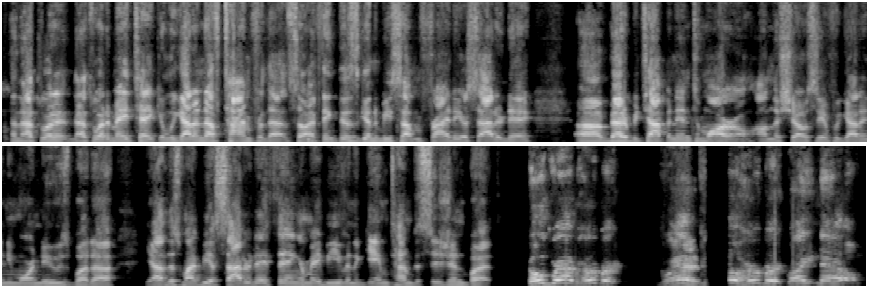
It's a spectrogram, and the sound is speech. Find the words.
And that's what it that's what it may take. And we got enough time for that. So I think this is going to be something Friday or Saturday. Uh better be tapping in tomorrow on the show, see if we got any more news. But uh yeah, this might be a Saturday thing or maybe even a game time decision. But Go grab Herbert. Grab Yeah. Herbert right now.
